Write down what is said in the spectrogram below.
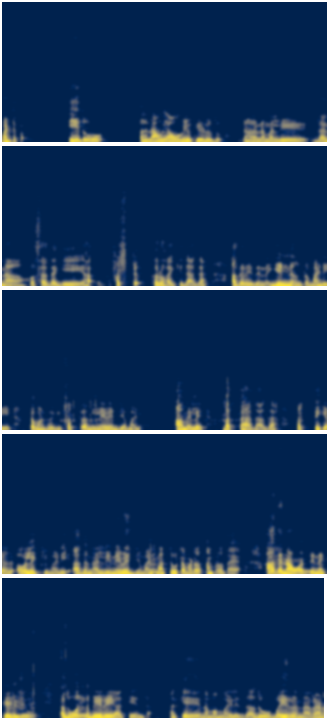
ಮಂಟಪ. ಇದು ನಾವು ಯಾವಾಗಲೂ ಕೇಳೋದು ನಮ್ಮಲ್ಲಿ ದನ ಹೊಸದಾಗಿ ಫಸ್ಟ್ ಕರು ಹಾಕಿದಾಗ ಅದರ ಇದನ್ನು ಗಿಣ್ಣು ಅಂತ ಮಾಡಿ ತಗೊಂಡೋಗಿ ಫಸ್ಟ್ ಅಲ್ಲಿ ನೈವೇದ್ಯ ಮಾಡಿ. ಆಮೇಲೆ ಭತ್ತ ಆದಾಗ ಫಸ್ಟಿಗೆ ಅವಲಕ್ಕಿ ಮಾಡಿ, ಅದನ್ನು ಅಲ್ಲಿ ನೈವೇದ್ಯ ಮಾಡಿ ಮತ್ತೆ ಊಟ ಮಾಡೋ ಸಂಪ್ರದಾಯ. ಆಗ ನಾವು ಒಂದಿನ ಕೇಳಿದೆವು, ಅದು ಒಂದು ಬೇರೆ ಯಾಕೆ ಅಂತ. ಅದಕ್ಕೆ ನಮ್ಮಮ್ಮ ಹೇಳಿದ್ರು, ಅದು ಬೈರನ ರಣ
